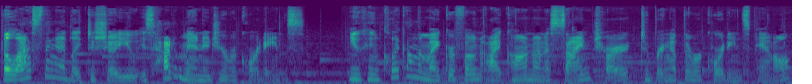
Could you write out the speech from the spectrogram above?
The last thing I'd like to show you is how to manage your recordings. You can click on the microphone icon on a signed chart to bring up the recordings panel,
